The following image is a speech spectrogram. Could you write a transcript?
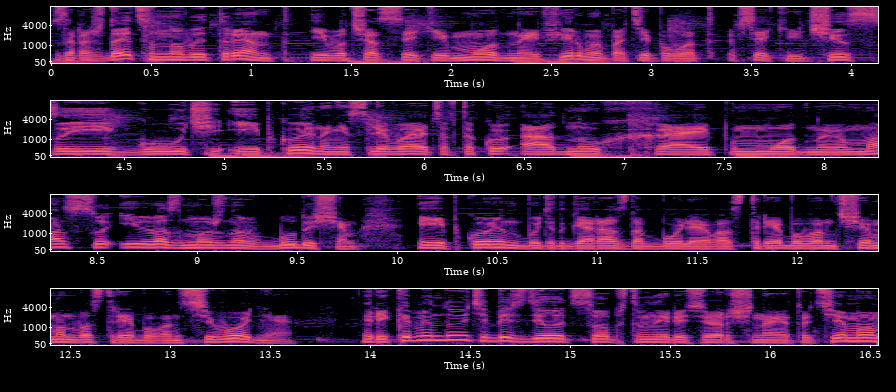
зарождается новый тренд, и вот сейчас всякие модные фирмы по типу вот всякие часы, Gucci и ApeCoin, они сливаются в такую одну хайп-модную массу, и, возможно, в будущем ApeCoin будет гораздо более востребован, чем он востребован сегодня. Рекомендую тебе сделать собственный research на эту тему,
